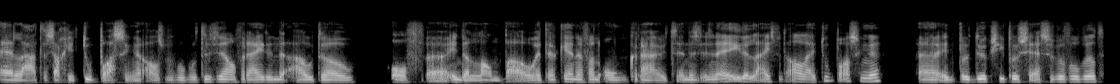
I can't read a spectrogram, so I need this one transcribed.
En later zag je toepassingen als bijvoorbeeld de zelfrijdende auto. Of uh, in de landbouw het herkennen van onkruid. En er is een hele lijst met allerlei toepassingen. Uh, in productieprocessen bijvoorbeeld.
